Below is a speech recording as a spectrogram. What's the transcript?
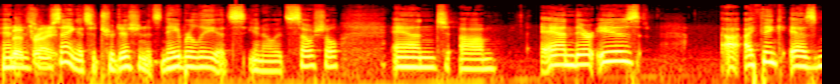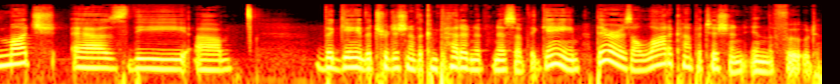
And That's as right. you were saying, it's a tradition. It's neighborly. It's you know, it's social, and um, and there is, I think, as much as the um, the game, the tradition of the competitiveness of the game, there is a lot of competition in the food.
